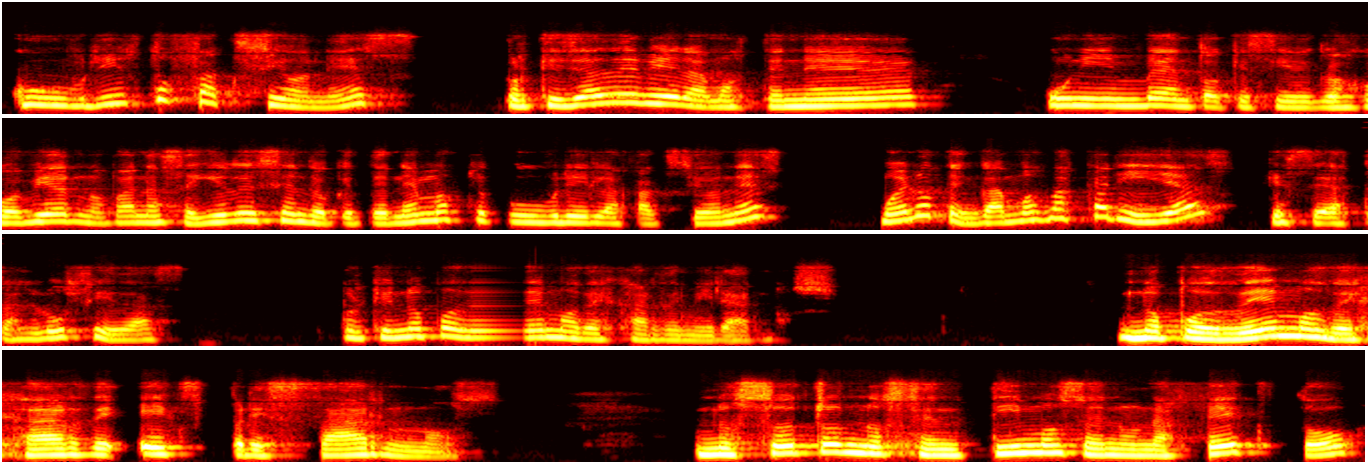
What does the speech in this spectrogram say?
cubrir tus facciones, porque ya debiéramos tener un invento que si los gobiernos van a seguir diciendo que tenemos que cubrir las facciones, bueno, tengamos mascarillas que sean translúcidas, porque no podemos dejar de mirarnos. No podemos dejar de expresarnos. Nosotros nos sentimos en un afecto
